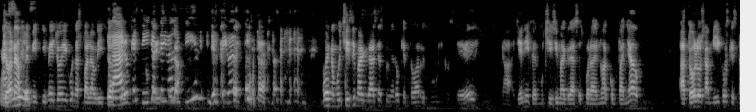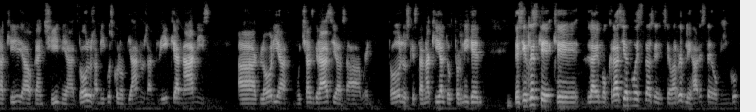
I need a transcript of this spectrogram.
Joana, permíteme, yo digo unas palabritas. Claro que sí, yo te iba a decir, yo te iba a decir. bueno, muchísimas gracias primero que todo a Repúblicos TV. A Jennifer, muchísimas gracias por habernos acompañado. A todos los amigos que están aquí, a Franchini, a todos los amigos colombianos, a Enrique, a Nanis, a Gloria, muchas gracias. A bueno, todos los que están aquí, al doctor Miguel. Decirles que, que la democracia nuestra se, se va a reflejar este domingo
